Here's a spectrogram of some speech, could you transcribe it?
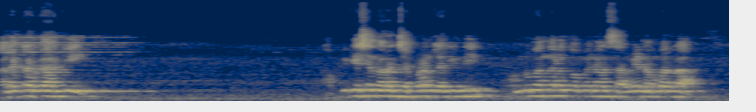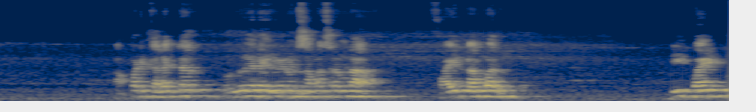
కలెక్టర్ గారికి అప్లికేషన్ ద్వారా చెప్పడం జరిగింది. రెండు వందల తొంభై నాలుగు సర్వే నంబర్ల అప్పటి కలెక్టర్ రెండు వేల ఇరవై రెండు సంవత్సరంలో file number D by two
